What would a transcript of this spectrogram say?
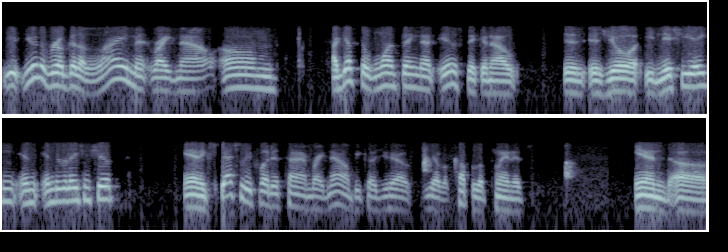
you you're in a real good alignment right now. Um, I guess the one thing that is sticking out is is your initiating in in the relationship. and especially for this time right now because you have you have a couple of planets in uh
